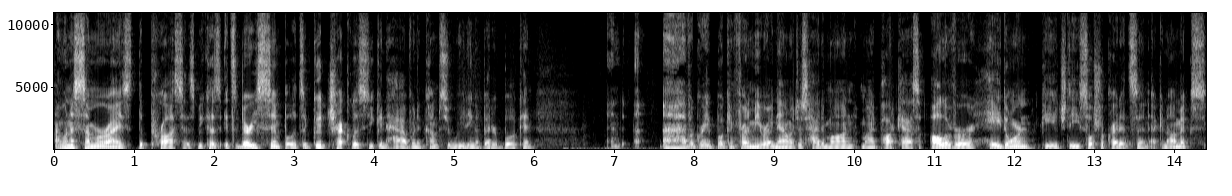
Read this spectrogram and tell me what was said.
I want to summarize the process because it's very simple. It's a good checklist you can have when it comes to reading a better book. And and I have a great book in front of me right now. I just had him on my podcast, Oliver Heydorn, PhD, Social Credits and Economics.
